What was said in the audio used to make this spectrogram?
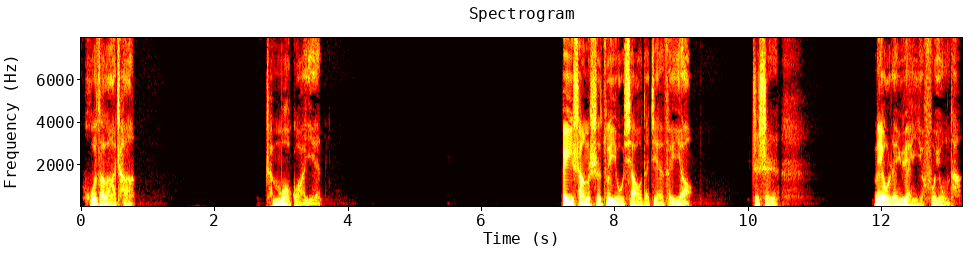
胡子拉碴，沉默寡言。悲伤是最有效的减肥药，只是。没有人愿意服用它。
